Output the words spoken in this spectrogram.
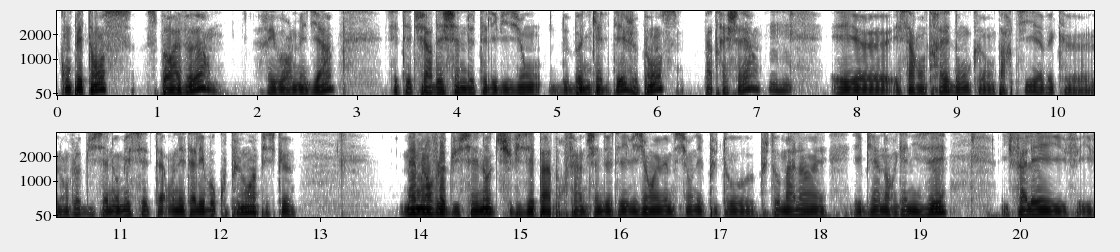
compétence Sport Ever, Reworld Media, c'était de faire des chaînes de télévision de bonne qualité, je pense, pas très cher. Et, euh, et, ça rentrait donc en partie avec euh, l'enveloppe du CNO. Mais c'est, on est allé beaucoup plus loin puisque même l'enveloppe du CNO ne suffisait pas pour faire une chaîne de télévision et même si on est plutôt plutôt malin et, bien organisé, il fallait il,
